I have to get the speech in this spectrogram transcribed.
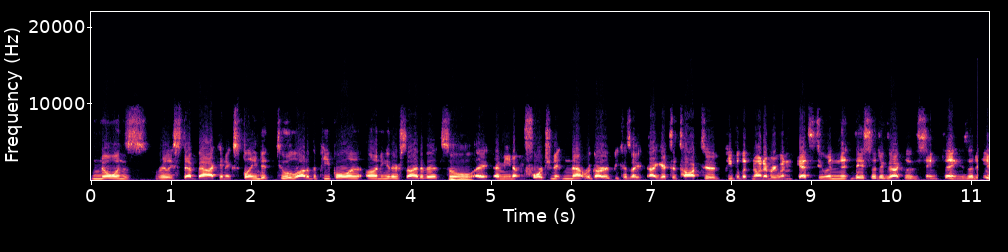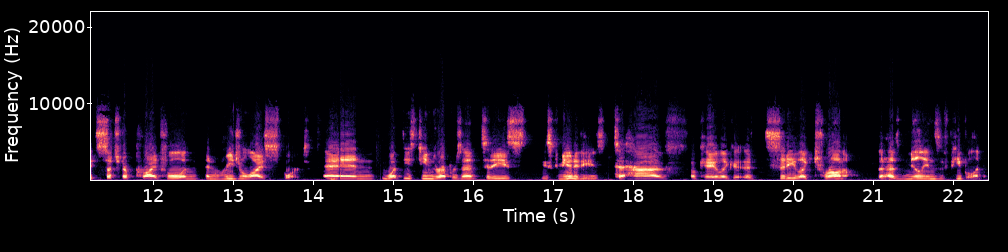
no one's really stepped back and explained it to a lot of the people on, on either side of it so mm-hmm. I, I, mean i'm fortunate in that regard because I, I get to talk to people that not everyone gets to and they said exactly the same thing is that it's such a prideful and, and regionalized sport and what these teams represent to these these communities to have okay like a, a city like toronto that has millions of people in it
